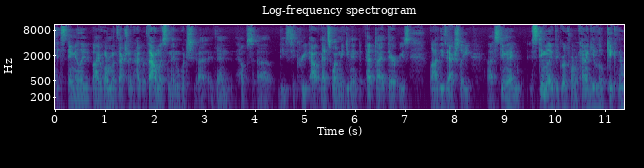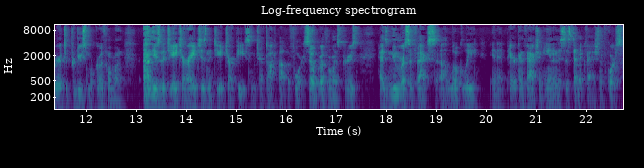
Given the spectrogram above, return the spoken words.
it's stimulated by hormones actually in the hypothalamus, and then which uh, then helps uh, these secrete out. And that's why when we get into peptide therapies, a lot of these actually uh, stimulate stimulate the growth hormone, kind of get a little kick in the rear to produce more growth hormone. these are the GHRHs and the GHRPs, which I've talked about before. So growth hormone is produced has numerous effects uh, locally in a paracrine fashion and in a systemic fashion, of course.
